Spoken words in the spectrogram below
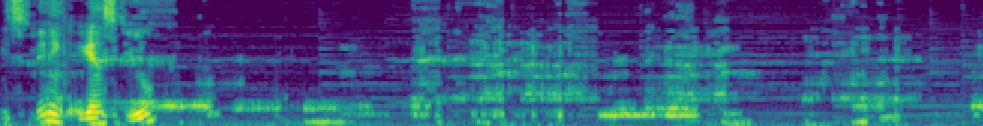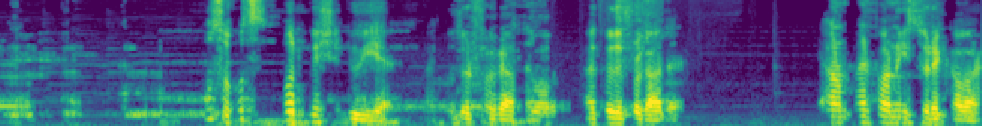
is winning against you. Also, what's what mission do we have? I have forgotten about. It. I could have forgotten. Our manpower needs to recover.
